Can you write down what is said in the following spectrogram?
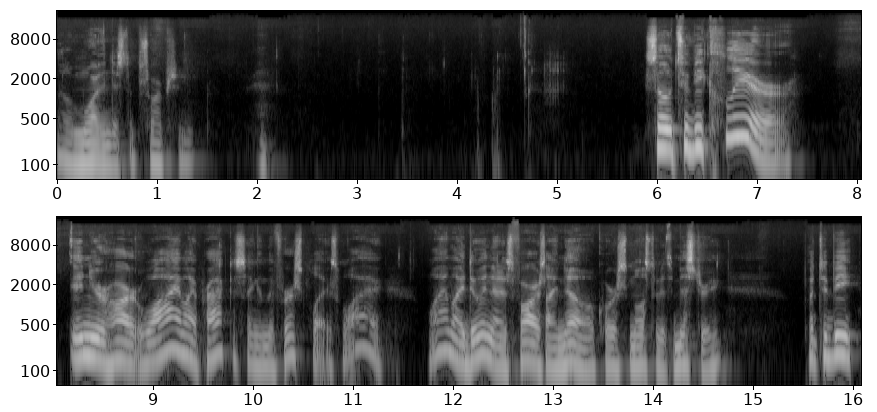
A little more than just absorption. So, to be clear in your heart, why am I practicing in the first place? Why, why am I doing that as far as I know? Of course, most of it's mystery. But to be,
